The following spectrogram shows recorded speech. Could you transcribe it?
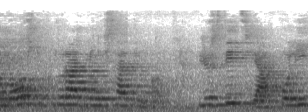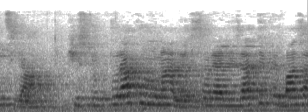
o nouă structură administrativă. Justiția, poliția și structura comunală sunt realizate pe baza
